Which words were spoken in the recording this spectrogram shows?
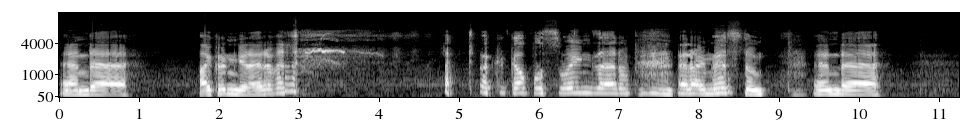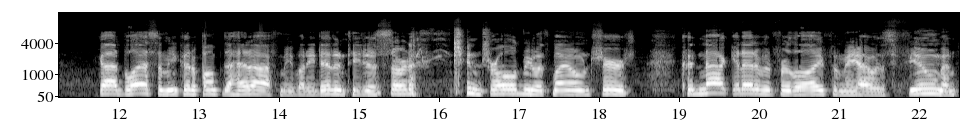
and uh, I couldn't get out of it. I took a couple swings at him and I missed him. And uh, God bless him, he could have pumped the head off me, but he didn't. He just sort of controlled me with my own shirt. Could not get out of it for the life of me. I was fuming.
